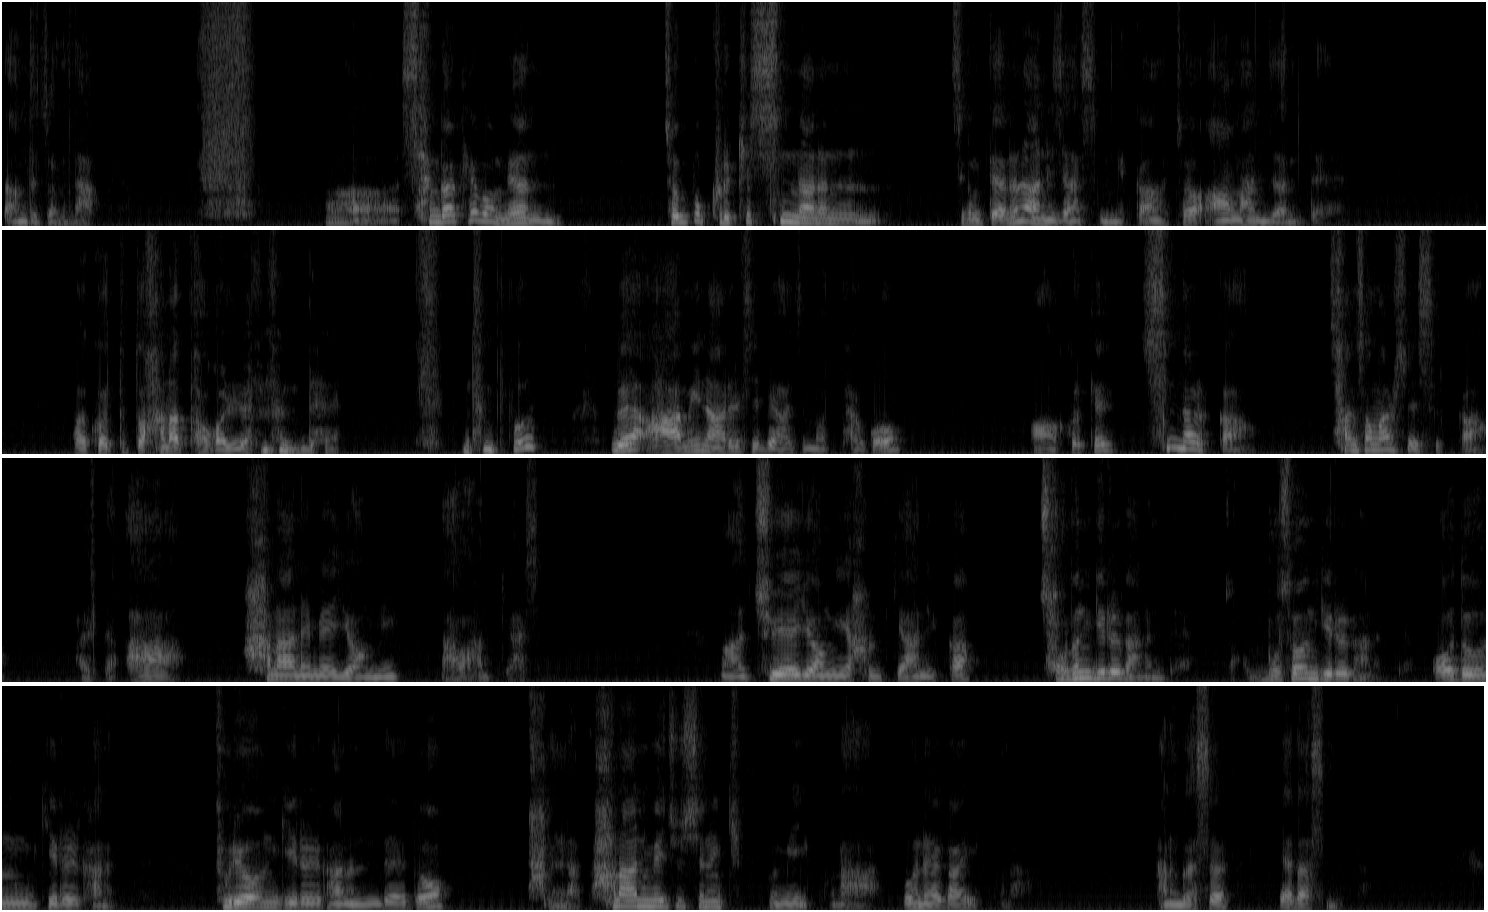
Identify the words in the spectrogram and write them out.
땀도 좀 나고요. 어, 생각해보면 전부 그렇게 신나는 지금 때는 아니지 않습니까? 저 암 환자인데 아, 그것도 또 하나 더 걸렸는데. 뭐, 왜 암이 나를 지배하지 못하고 어, 그렇게 신날까? 찬송할 수 있을까? 할 때 아 하나님의 영이 나와 함께 하십니다. 아, 주의 영이 함께 하니까 좁은 길을 가는데 조금 무서운 길을 가는데 어두운 길을 가는데 두려운 길을 가는데도 밤낮 하나님이 주시는 기쁨이 있구나 은혜가 있구나 하는 것을 깨닫습니다.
